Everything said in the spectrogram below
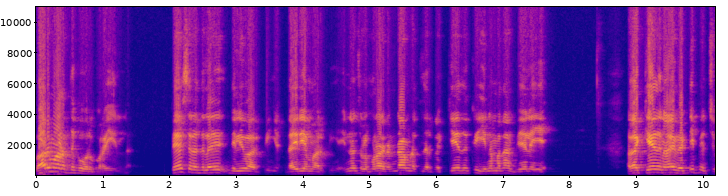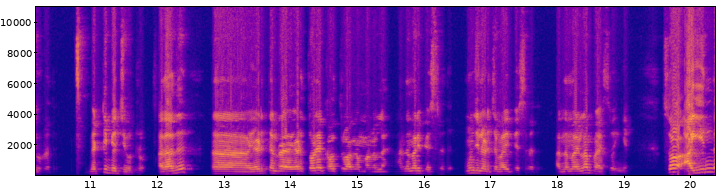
வருமானத்துக்கு ஒரு குறையும் இல்லை. பேசுறதுல தெளிவா இருப்பீங்க. தைரியமா இருப்பீங்க. இன்னும் சொல்ல போனா ரெண்டாம் இடத்துல இருக்கிற கேதுக்கு இனமதான் வேலையே. அதாவது கேதுனாவே வெட்டி பேச்சு விடுறது. வெட்டி பேச்சு விட்டுரும். அதாவது ஆஹ் எடுத்தன்ற எடுத்தோடனே கவுத்துருவாங்கம்பாங்கல்ல அந்த மாதிரி பேசுறது. மூஞ்சில் அடிச்ச மாதிரி பேசுறது. அந்த மாதிரி எல்லாம் பேசுவீங்க சோ இந்த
